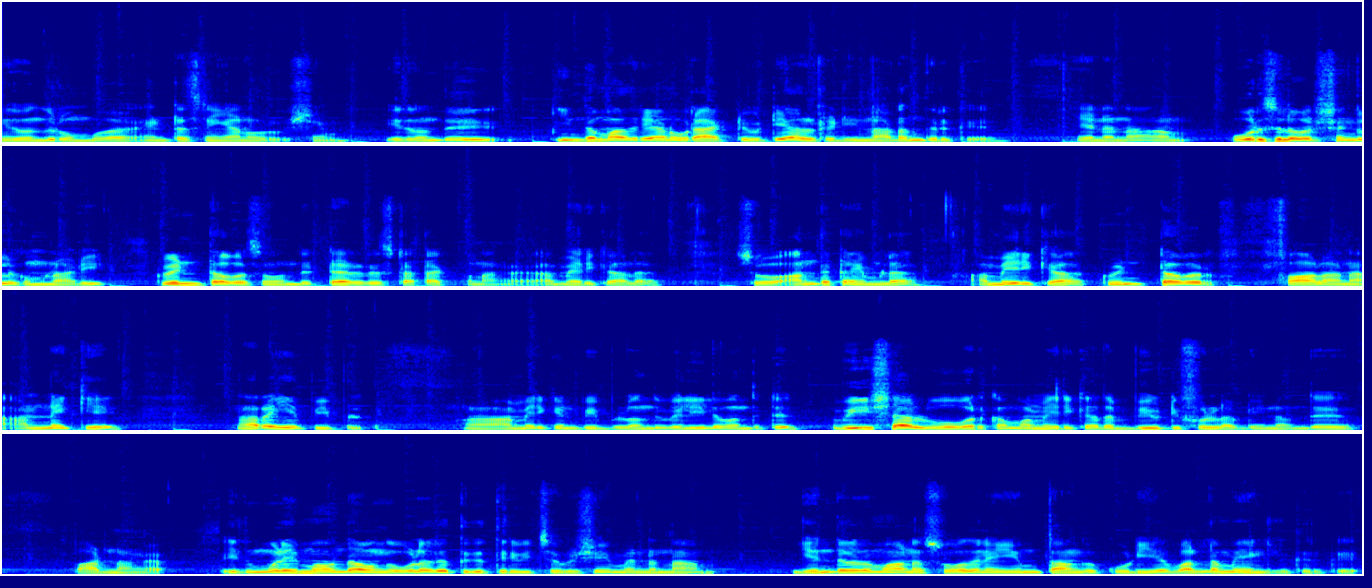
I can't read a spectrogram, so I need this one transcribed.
இது வந்து ரொம்ப இன்ட்ரெஸ்டிங்கான ஒரு விஷயம். இது வந்து இந்த மாதிரியான ஒரு ஆக்டிவிட்டி ஆல்ரெடி நடந்திருக்கு. என்னென்னா ஒரு சில வருஷங்களுக்கு முன்னாடி ட்வின் டவர்ஸை வந்து டெரரிஸ்ட் அட்டாக் பண்ணாங்க அமெரிக்காவில் ஸோ அந்த டைமில் அமெரிக்கா ட்வின் டவர் ஃபால் ஆன அன்னைக்கே நிறைய பீப்புள் அமெரிக்கன் பீப்புள் வந்து வெளியில் வந்துட்டு we shall over come America the beautiful அப்படின்னு வந்து பாடினாங்க. இது மூலயமா வந்து அவங்க உலகத்துக்கு தெரிவித்த விஷயம் என்னென்னா எந்த விதமான சோதனையும் தாங்கக்கூடிய வல்லமை எங்களுக்கு இருக்குது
